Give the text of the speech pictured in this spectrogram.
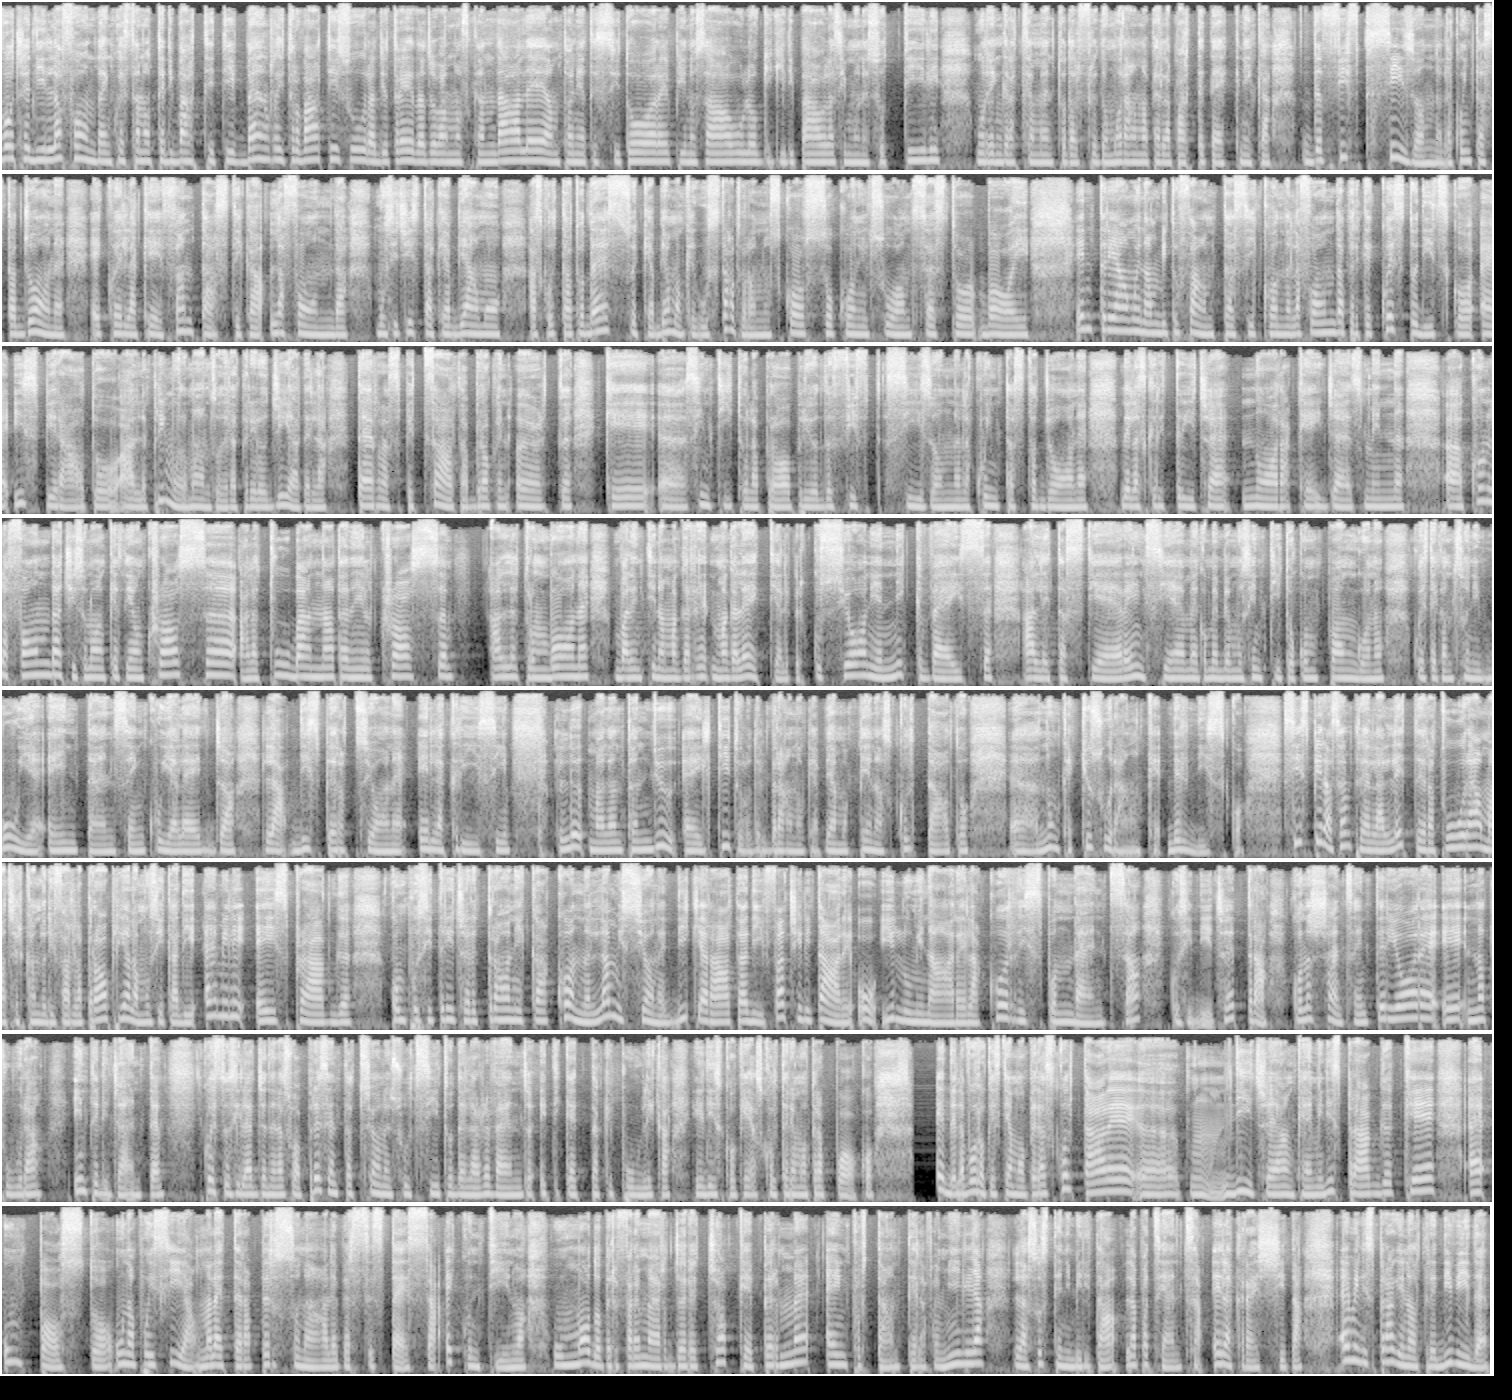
Voce di La Fonda in questa notte di battiti, ben ritrovati su Radio 3 da Giovanna Scandale, Antonia Tessitore, Pino Saulo, Ghighi di Paola, Simone Sottili. Un ringraziamento ad Alfredo Morana per la parte tecnica. The Fifth Season, la quinta stagione, è quella che è fantastica, La Fonda, musicista che abbiamo ascoltato adesso e che abbiamo anche gustato l'anno scorso con il suo Ancestor Boy. Entriamo in ambito fantasy con La Fonda perché questo disco è ispirato al primo romanzo della trilogia della Terra spezzata, Broken Earth, che eh, si intitola proprio The Fifth Season, la quinta stagione della scrittrice Nora K. Jasmine. Uh, con la fonda ci sono anche Theon Cross, alla tuba Nathaniel Cross, al trombone, Valentina Magaletti alle percussioni e Nick Weiss alle tastiere. Insieme, come abbiamo sentito, compongono queste canzoni buie e intense in cui aleggia la disperazione e la crisi. Le Malentendu è il titolo del brano che abbiamo appena ascoltato, eh, nonché chiusura anche del disco. Si ispira sempre alla letteratura, ma cercando di farla propria, la musica di Emily A. Sprague, compositrice elettronica elettronica con la missione dichiarata di facilitare o illuminare la corrispondenza, così dice, tra conoscenza interiore e natura intelligente. Questo si legge nella sua presentazione sul sito della Revenge, etichetta che pubblica il disco che ascolteremo tra poco. E del lavoro che stiamo per ascoltare eh, mm, dice anche Emily Sprague che è un posto, una poesia, una lettera personale per se stessa e continua, un modo per far emergere ciò che per me è importante, la famiglia, la sostenibilità, la pazienza e la crescita. Emily Sprague inoltre divide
